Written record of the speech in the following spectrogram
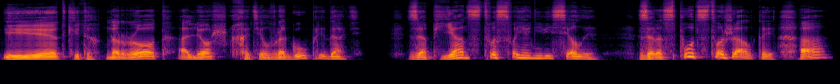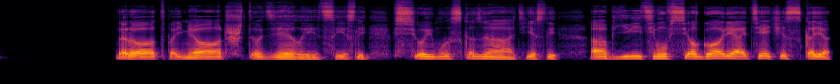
и эдкий-то народ Алешка хотел врагу предать, за пьянство свое невеселое, за распутство жалкое, а? Народ поймет, что делается, если все ему рассказать, если объявить ему все горе отеческое,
